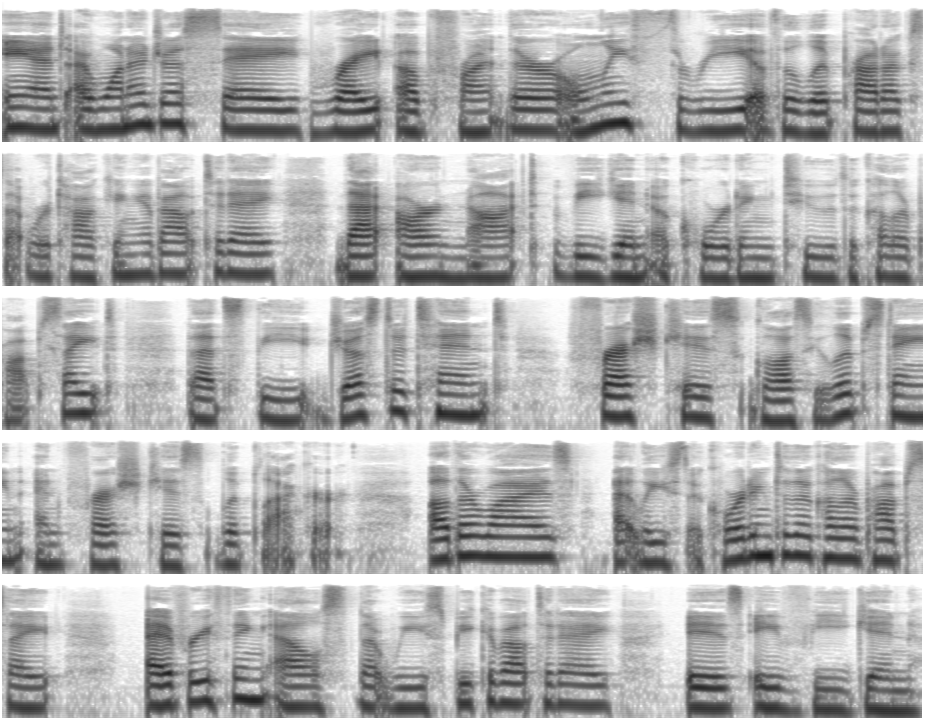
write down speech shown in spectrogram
And I want to just say right up front there are only three of the lip products that we're talking about today that are not vegan according to the ColourPop site. That's the Just a Tint, Fresh Kiss Glossy Lip Stain, and Fresh Kiss Lip Lacquer. Otherwise, at least according to the ColourPop site, Everything else that we speak about today is a vegan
